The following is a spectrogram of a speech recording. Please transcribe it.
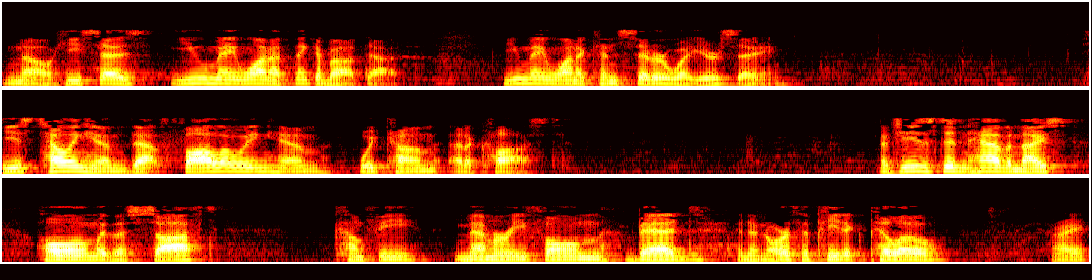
No. He says, you may want to think about that. You may want to consider what you're saying. He is telling him that following him would come at a cost. Now, Jesus didn't have a nice home with a soft, comfy, memory foam bed and an orthopedic pillow, right?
